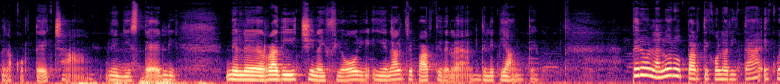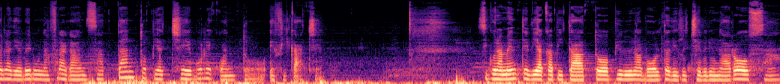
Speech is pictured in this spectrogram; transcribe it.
nella corteccia, negli stelli, nelle radici, nei fiori e in altre parti delle, delle piante però la loro particolarità è quella di avere una fragranza tanto piacevole quanto efficace. Sicuramente vi è capitato più di una volta di ricevere una rosa,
